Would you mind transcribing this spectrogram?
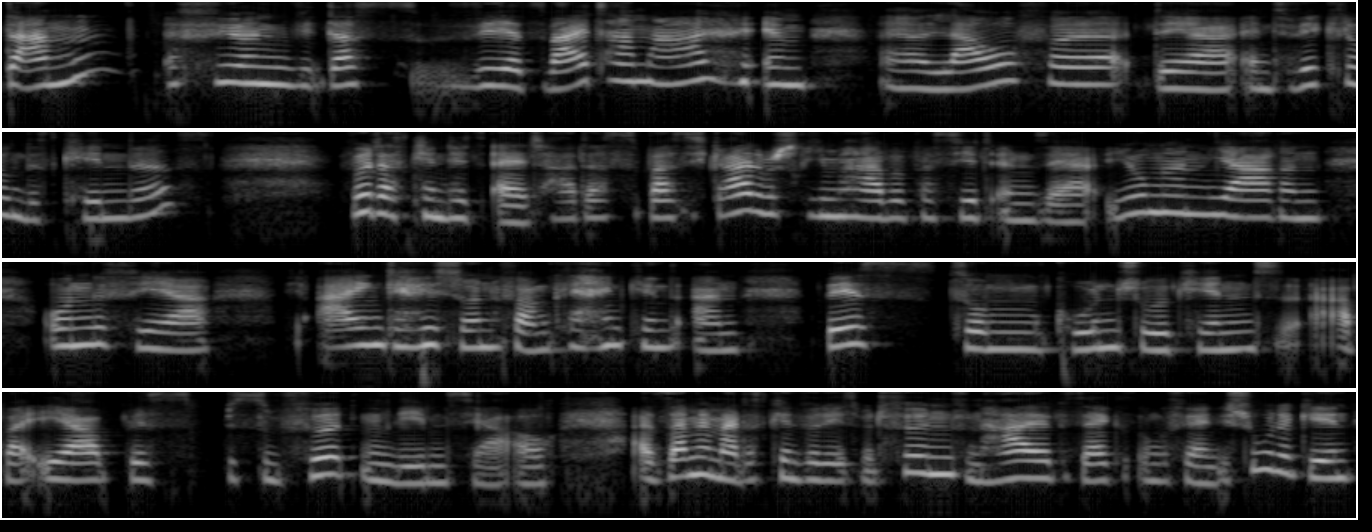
Dann führen wir das wir jetzt weiter mal im äh, Laufe der Entwicklung des Kindes. Wird das Kind jetzt älter? Das, was ich gerade beschrieben habe, passiert in sehr jungen Jahren, ungefähr eigentlich schon vom Kleinkind an bis zum Grundschulkind, aber eher bis, bis zum vierten Lebensjahr auch. Also sagen wir mal, das Kind würde jetzt mit fünf, halb, sechs ungefähr in die Schule gehen,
